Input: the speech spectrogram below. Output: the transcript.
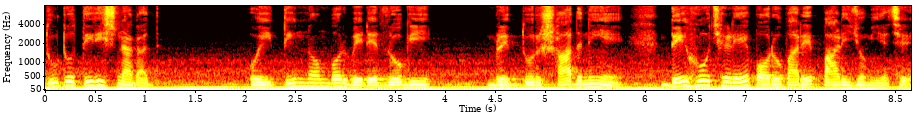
দুটো তিরিশ নাগাদ ওই তিন নম্বর বেডের রোগী মৃত্যুর স্বাদ নিয়ে দেহ ছেড়ে পরপারে পাড়ি জমিয়েছে।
